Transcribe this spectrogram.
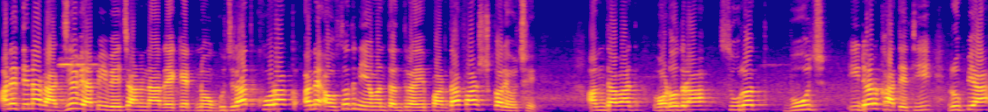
અને તેના રાજ્યવ્યાપી વેચાણના રેકેટનો ગુજરાત ખોરાક અને ઔષધ નિયમન તંત્રએ પર્દાફાશ કર્યો છે. અમદાવાદ, વડોદરા, સુરત, ભુજ ઈડર ખાતેથી રૂપિયા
